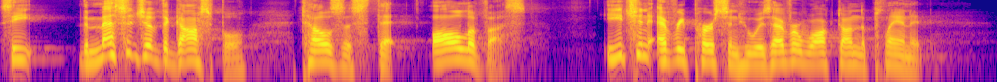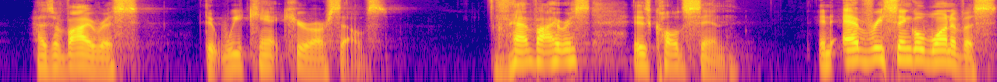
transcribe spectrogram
See, the message of the gospel tells us that all of us, each and every person who has ever walked on the planet, has a virus that we can't cure ourselves. That virus is called sin. And every single one of us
